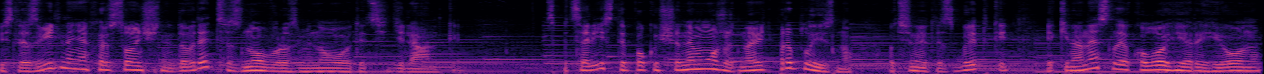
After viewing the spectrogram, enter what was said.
Після звільнення Херсонщини доведеться знову розміновувати ці ділянки. Спеціалісти поки що не можуть навіть приблизно оцінити збитки, які нанесли екології регіону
